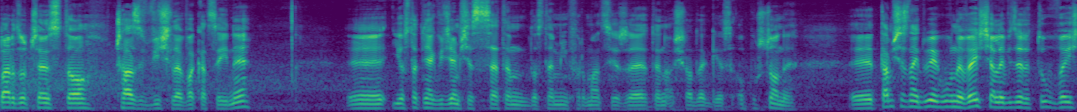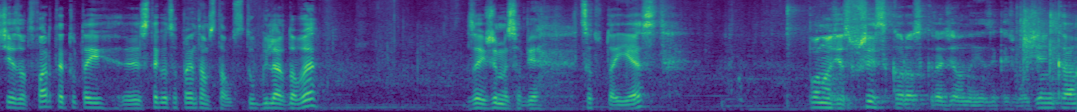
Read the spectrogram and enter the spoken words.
bardzo często czas w Wiśle wakacyjny. Y, I ostatnio jak widziałem się z setem, dostałem informację, że ten ośrodek jest opuszczony. Y, Tam się znajduje główne wejście, ale widzę, że tu wejście jest otwarte. Tutaj, y, z tego co pamiętam, stał stół bilardowy. Zajrzymy sobie, co tutaj jest. Ponoć jest wszystko rozkradzione, jest jakaś łazienka.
